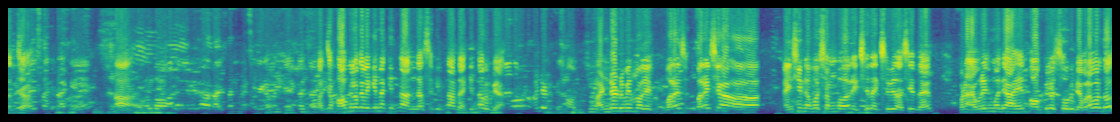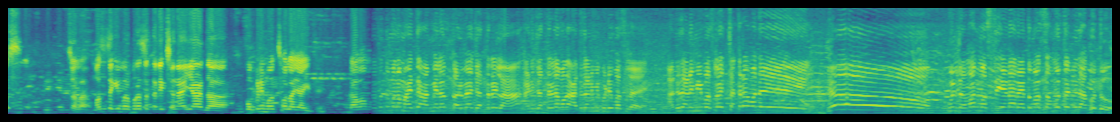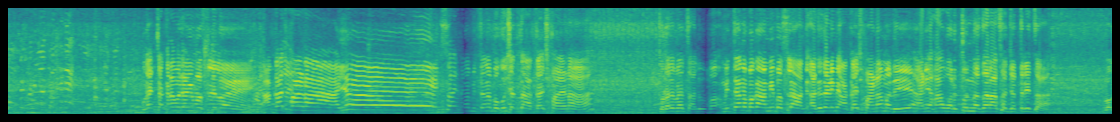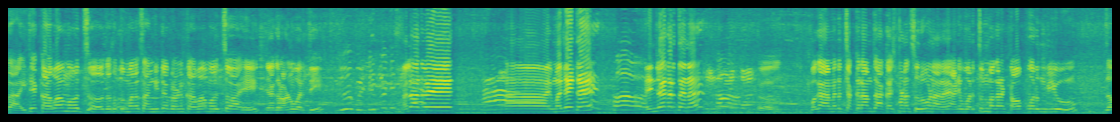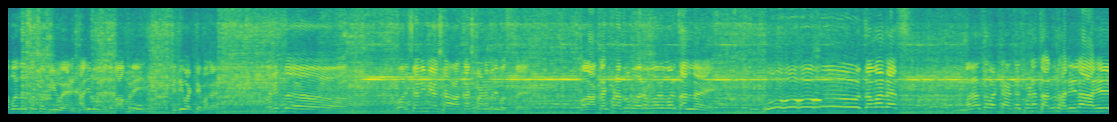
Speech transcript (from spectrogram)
अच्छा। हाँ। अच्छा पाव किलो का लेकिन ना कितना अंदाज से कितना आता है? कितना रुपया? हंड्रेड रुपीज बघे बऱ्याचशा ऐंशी नव्वद शंभर एकशे एकशे वीस असेच आहेत. पण ऍव्हरेजमध्ये आहेत पाव किलो सौ रुपया. बरोबर दोस्त? चला मस्त की भरपूर असं कलेक्शन आहे या कोकणी महोत्सवला या इथे. गावामध्ये. तसं तुम्हाला माहिती आहे आम्ही कळव्या जत्रेला आणि जत्रेला बघा आधीच आणि मी कुठे बसलोय. आधीच आणि मी बसलोय चक्रामध्ये. फुल धमाल मस्ती येणार आहे तुम्हाला समोरच मी दाखवतो. बघा चक्रामध्ये आम्ही बसलेलो आहे. आकाश पाळणा ये! Excite! मित्रांनो बघू शकता आकाश पाळणा. थोडा वेळ चालू. मित्रांनो बघा आम्ही बसलो. आधी आधीच आणि मी आकाश पाळणामध्ये आणि हा वरतून नजारा असा जत्रेचा. बघा इथे कळवा महोत्सव जसं तुम्हाला सांगितल्याप्रमाणे कळवा महोत्सव आहे या ग्राउंड वरती. हॅलो अद्वैत. हाय मजा येते? हो. एन्जॉय करताय ना? हो. बघा आम्ही आता चक्र आमचा आकाशपणा सुरू होणार आहे आणि वरतून बघा ना टॉप वरून व्ह्यू जबरदस्त असा व्ह्यू आहे आणि खाली बघू शकतो बापरे. किती वाटते बघा. बरेच वर्षांनी मी अशा आकाश पाण्यामध्ये बसतोय. बघा आकाश पण अजून वर वर वर चाललंय. हो हो हो हो जबरदस्त. मला असं वाटतं आकाशपणा चालू झालेला आहे.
